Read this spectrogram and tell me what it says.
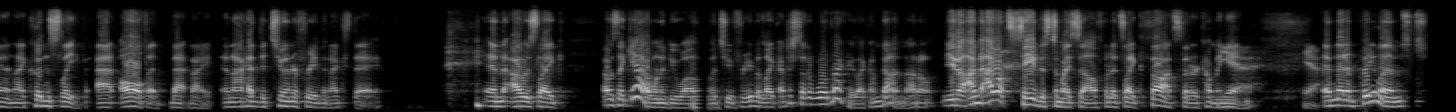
and I couldn't sleep at all that that night. And I had the 200 free the next day, and I was like I was like, yeah, I want to do well the two free, but like I just set a world record. Like I'm done. I don't, you know, I'm, I do not say this to myself, but it's like thoughts that are coming yeah. in. Yeah. And then in prelims,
